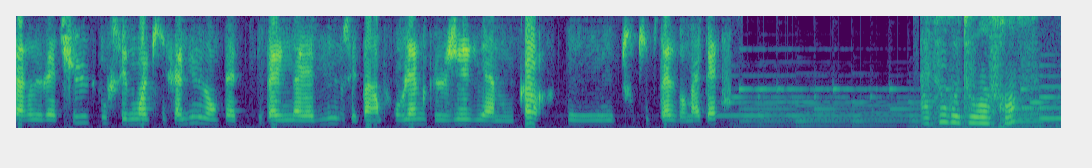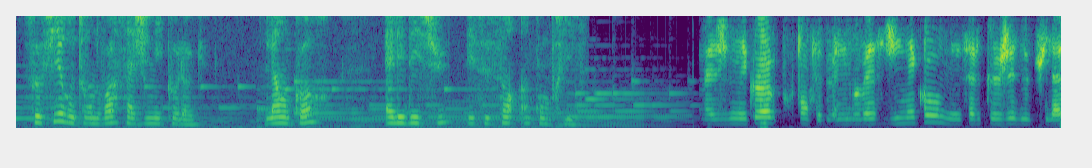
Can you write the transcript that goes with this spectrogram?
sérieux là-dessus, c'est moi qui fabule en fait. C'est pas une maladie ou c'est pas un problème que j'ai lié à mon corps. C'est tout qui se passe dans ma tête. À son retour en France, Sophie retourne voir sa gynécologue. Là encore, elle est déçue et se sent incomprise ma gynécologue, pourtant c'est pas une mauvaise gynéco, mais celle que j'ai depuis la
